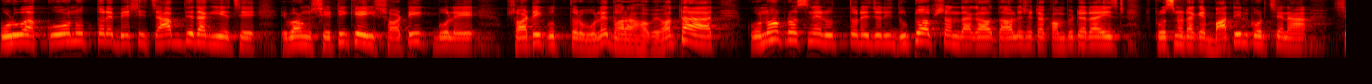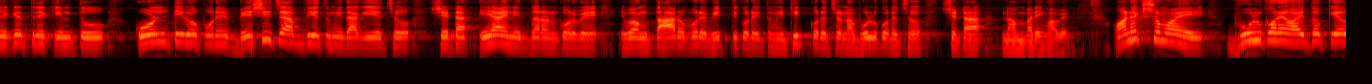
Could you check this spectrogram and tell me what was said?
পড়ুয়া কোন উত্তরে বেশি চাপ দিয়ে দাগিয়েছে এবং সেটিকেই সঠিক বলে, সঠিক উত্তর বলে ধরা হবে। অর্থাৎ কোনো প্রশ্নের উত্তরে যদি দুটো অপশান দাগাও, তাহলে সেটা কম্পিউটারাইজড প্রশ্নটাকে বাতিল করছে না। সেক্ষেত্রে কিন্তু কোনটির ওপরে বেশি চাপ দিয়ে তুমি দাগিয়েছ সেটা এআই নির্ধারণ করবে এবং তার উপরে ভিত্তি করেই তুমি ঠিক করেছ না ভুল করেছ সেটা নাম্বারিং হবে। অনেক সময়েই ভুল করে হয়তো কেউ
